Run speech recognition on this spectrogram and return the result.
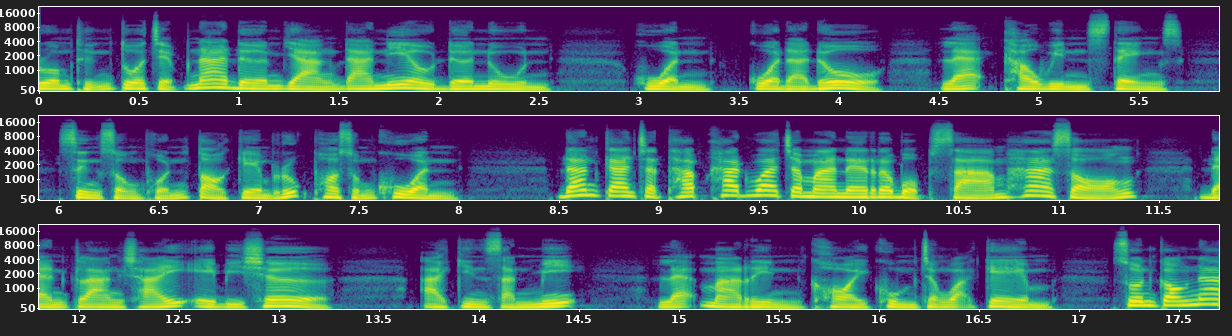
รวมถึงตัวเจ็บหน้าเดิมอย่างดานิเอลเดอร์นูนฮวนกัวดาโด และคาวินสเตงส์ซึ่งส่งผลต่อเกมรุกพอสมควร ด้านการจัดทัพคาดว่าจะมาในระบบ 3-5-2 แดนกลางใช้เอบิเชอร์ อากินซันมิ และมารินคอยคุมจังหวะเกม ส่วนกองหน้า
